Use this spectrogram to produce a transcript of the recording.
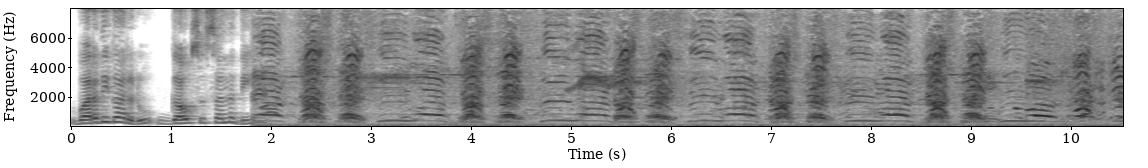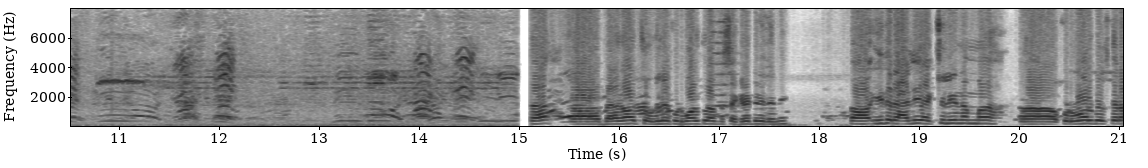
ವರದಿಗಾರರು Gous Sannadi Belagavi Belgaum Chougule football club secretary ಇದ್ದೀನಿ ಇದು ರ್ಯಾಲಿ ಆಕ್ಚುಲಿ ನಮ್ಮ ಫುಟ್ಬಾಲ್ಗೋಸ್ಕರ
